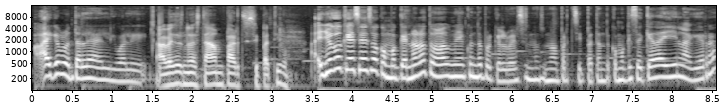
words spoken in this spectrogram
Hay que preguntarle a él igual. y- A veces no es tan participativo. Yo creo que es eso, como que no lo tomamos muy en cuenta porque el verse no, no participa tanto. Como que se queda ahí en la guerra.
